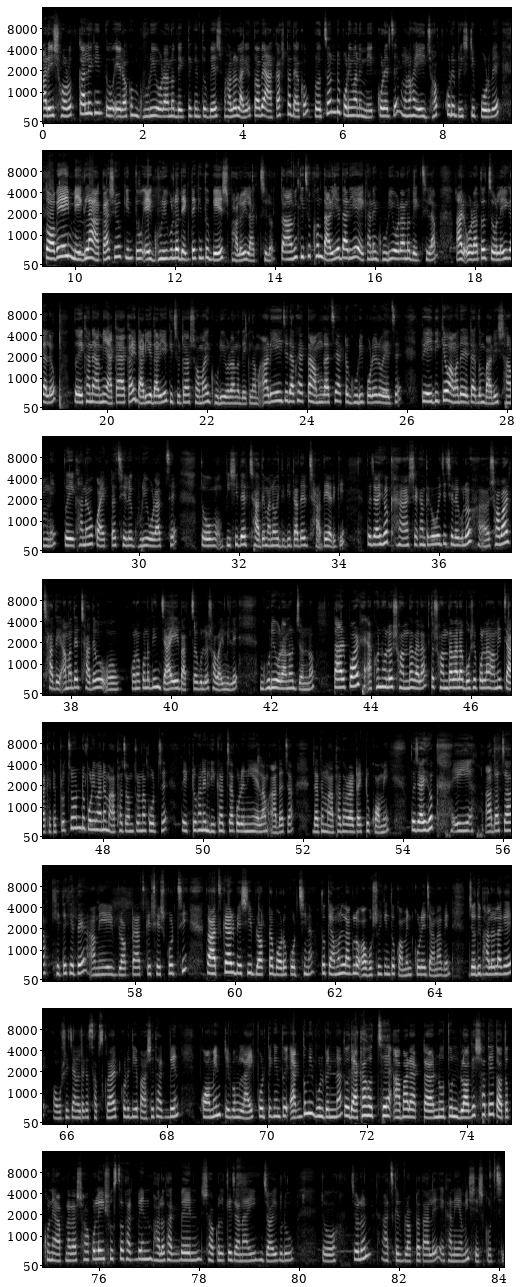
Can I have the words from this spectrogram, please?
আর এই শরৎকালে কিন্তু এরকম ঘুড়ি ওড়ানো দেখতে কিন্তু বেশ ভালো লাগে। তবে আকাশটা দেখো প্রচণ্ড পরিমাণে মেঘ করেছে। মনে হয় এই ঝপ করে বৃষ্টি পড়বে। তবে এই মেঘলা আকাশেও কিন্তু এই ঘুড়িগুলো দেখতে কিন্তু বেশ ভালোই লাগছিল। তো আমি কিছুক্ষণ দাঁড়িয়ে দাঁড়িয়ে এখানে ঘুড়ি ওড়ানো দেখছিলাম। আর ওরা তো চলেই গেল। তো এখানে আমি একা একাই দাঁড়িয়ে দাঁড়িয়ে কিছুটা সময় ঘুড়ি ওড়ানো দেখলাম। আর এই যে দেখো একটা আম গাছে একটা ঘুড়ি পড়ে রয়েছে। তো এই দিকেও আমাদের এটা একদম বাড়ির সামনে। তো এখানেও কয়েকটা ছেলে ঘুড়ি ওড়াচ্ছে। তো পিসিদের ছাদে মানে ওই দিদিটাদের ছাদে আর কি। তো যাই হোক হ্যাঁ, সেখান থেকে ওই যে ছেলেগুলো সবার ছাদে আমাদের ছাদেও কোনো কোনো দিন যায় এই বাচ্চাগুলো সবাই মিলে ঘুড়ি ওড়ানোর জন্য। তারপর এখন হলো সন্ধ্যাবেলা, তো সন্ধ্যাবেলা বসে পড়লাম আমি চা খেতে। প্রচণ্ড পরিমাণে মাথা যন্ত্রণা করছে, তো একটুখানি লিকার চা করে নিয়ে এলাম আদা চা, যাতে মাথা ধরাটা একটু কমে। তো যাই হোক, এই আদা চা খেতে খেতে আমি এই ব্লগটা আজকে শেষ করছি। তো আজকে আর বেশি ব্লগটা বড় করছি না। তো কেমন লাগল অবশ্যই কিন্তু কমেন্ট করে জানাবেন। যদি ভালো লাগে, অবশ্যই চ্যানেলটাকে সাবস্ক্রাইব করে দিয়ে পাশে থাকবেন। কমেন্ট এবং লাইক করতে কিন্তু একদমই ভুলবেন না। তো দেখা হচ্ছে আবার একটা নতুন ব্লগের সাথে। ততক্ষণে আপনারা সকলেই সুস্থ থাকবেন, ভালো থাকবেন। সকলকে জানাই জয়গুরু তো চলুন আজকের ব্লগটা তাহলে এখানেই আমি শেষ করছি।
